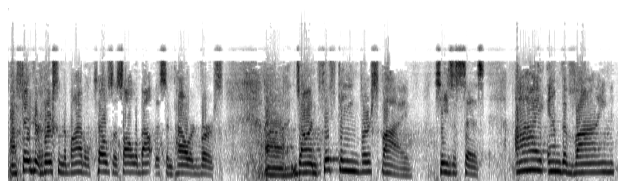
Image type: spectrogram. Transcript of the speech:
My favorite verse in the Bible tells us all about this empowered verse. Uh, John 15, verse 5. Jesus says, I am the vine,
